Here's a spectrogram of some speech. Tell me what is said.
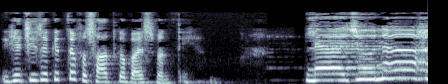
یہ چیزیں کتنے فساد کا باعث بنتی ہیں۔ لا جناح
